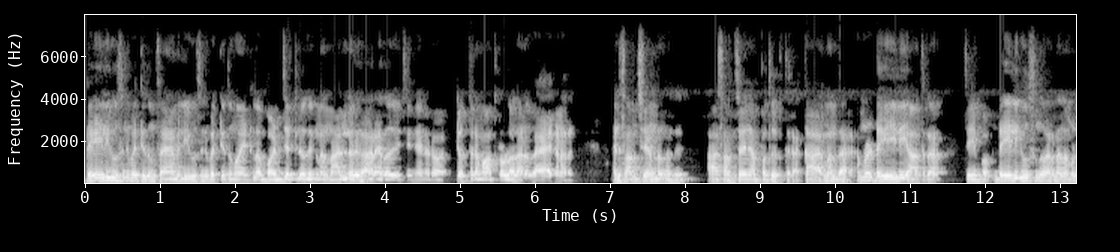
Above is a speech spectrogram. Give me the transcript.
ഡെയിലി യൂസിന് പറ്റിയതും ഫാമിലി യൂസിന് പറ്റിയതുമായിട്ടുള്ള ബഡ്ജറ്റിൽ ഒതുങ്ങുന്ന നല്ലൊരു കാർ ഏതാണെന്ന് ചോദിച്ചു കഴിഞ്ഞാൽ ഒരു ഒറ്റ ഉത്തരം മാത്രമേ ഉള്ളൂ അതാണ് വാഗണർ അതിന് സംശയം ഉണ്ടെന്നത്? ആ സംശയം ഞാൻ അപ്പം തീർത്തരാം കാരണം എന്താ പറയുക നമ്മൾ ഡെയിലി യാത്ര ചെയ്യുമ്പോൾ ഡെയിലി യൂസ് എന്ന് പറഞ്ഞാൽ നമ്മൾ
